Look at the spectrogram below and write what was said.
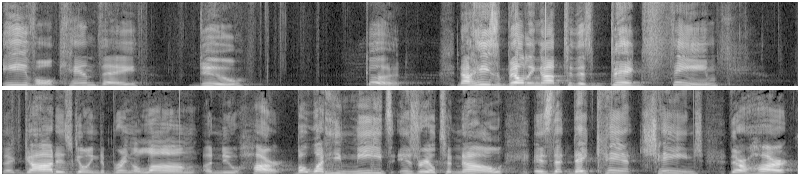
evil, can they do good? Now he's building up to this big theme that God is going to bring along a new heart. But what he needs Israel to know is that they can't change their heart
